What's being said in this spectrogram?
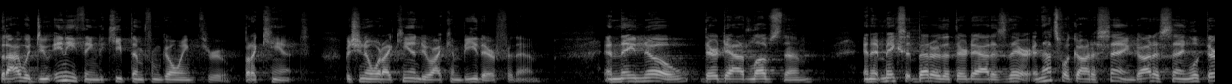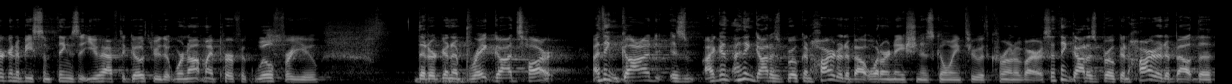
that I would do anything to keep them from going through, but I can't. But you know what I can do? I can be there for them. And they know their dad loves them, and it makes it better that their dad is there. And that's what God is saying. God is saying, look, there are going to be some things that you have to go through that were not my perfect will for you that are going to break God's heart. I think God is, I think God is brokenhearted about what our nation is going through with coronavirus. I think God is brokenhearted about the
